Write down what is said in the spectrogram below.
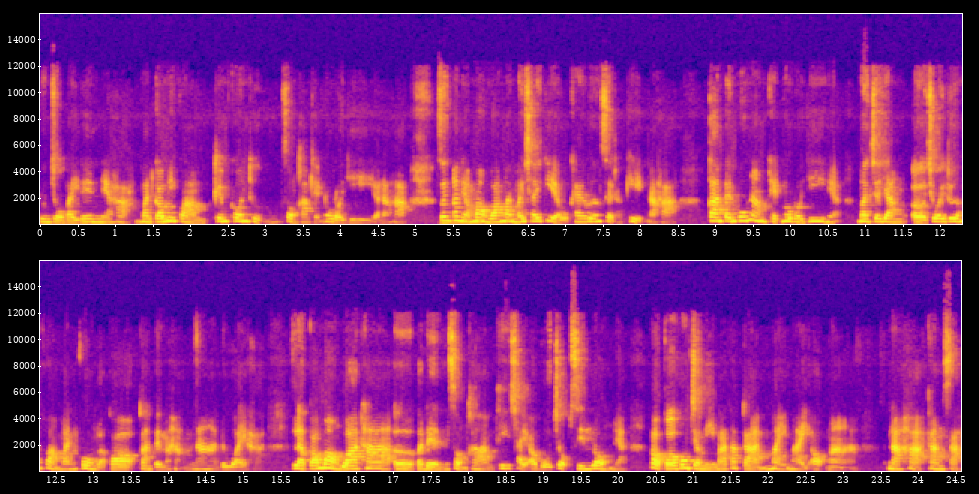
คุณโจไบเดนเนี่ยค่ะ มันก็มีความเข้มข้นถึงสงครามเทคโนโลยีนะคะ ซึ่งอันเนี้ยมองว่ามันไม่ใช่เกี่ยวแค่เรื่องเศรษฐกิจนะคะ การเป็นผู้นำเทคโนโลยีเนี่ยมันจะยังเออช่วยเรื่องความมั่นคง แล้วก็การเป็นมหาอำนาจด้วยค่ะ แล้วก็มองว่าถ้าเออประเด็นสงครามที่ใช้อาวุธจบสิ้นลงเนี่ยเขาก็คงจะมีมาตรการใหม่ ๆออกมานะคะทางสห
